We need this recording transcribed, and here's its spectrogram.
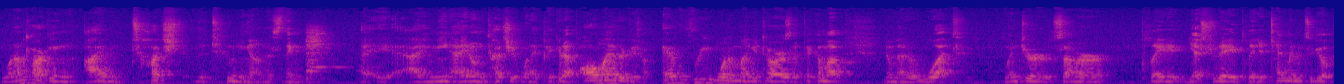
when I'm talking, I haven't touched the tuning on this thing. I, I mean, I don't touch it when I pick it up. All my other guitars, every one of my guitars, I pick them up no matter what. Winter, summer, played it yesterday, played it 10 minutes ago.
